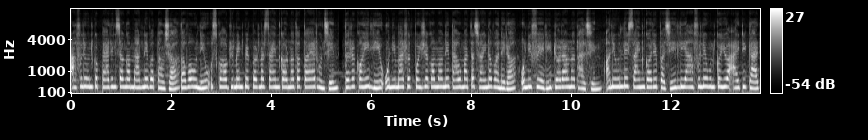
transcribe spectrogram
आफूले उनको प्यारेन्टसँग माग्ने बताउँछ तब उनी उसको अग्रिमेन्ट पेपरमा साइन गर्न त तयार हुन्छन् तर कहीँ ली उनी मार्फत पैसा कमाउने दाउमा त छैन भनेर उनी फेरि डराउन थाल्छिन्। अनि उनले साइन गरेपछि ली आफूले उनको यो आइडी कार्ड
